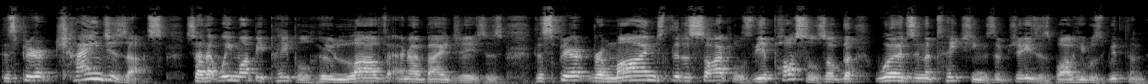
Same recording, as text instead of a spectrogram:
The Spirit changes us so that we might be people who love and obey Jesus. The Spirit reminds the disciples, the apostles, of the words and the teachings of Jesus while he was with them.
